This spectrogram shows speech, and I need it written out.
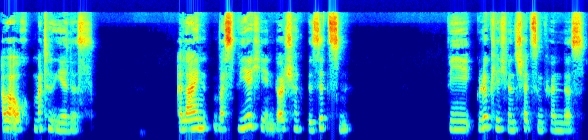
aber auch materielles. Allein was wir hier in Deutschland besitzen, wie glücklich wir uns schätzen können, dass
